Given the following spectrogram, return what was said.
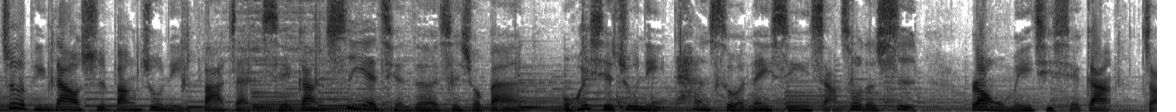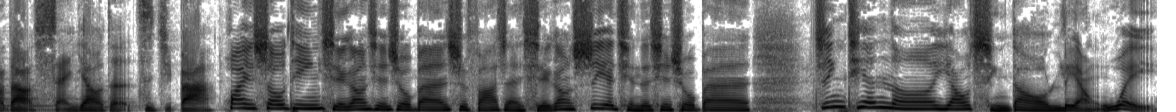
这个频道是帮助你发展斜杠事业前的先修班，我会协助你探索内心想做的事，让我们一起斜杠找到闪耀的自己吧。欢迎收听斜杠先修班，是发展斜杠事业前的先修班。今天呢，邀请到两位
